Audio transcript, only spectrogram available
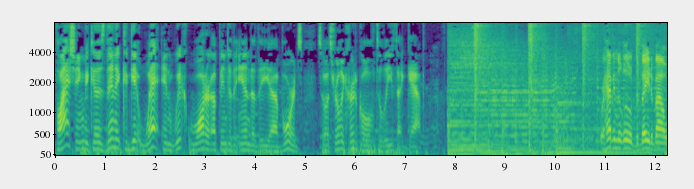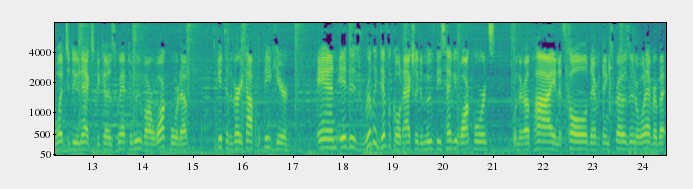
flashing because then it could get wet and wick water up into the end of the uh, boards. So it's really critical to leave that gap. We're having a little debate about what to do next because we have to move our walkboard up to get to the very top of the peak here. And it is really difficult actually to move these heavy walkboards when they're up high and it's cold and everything's frozen or whatever. But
